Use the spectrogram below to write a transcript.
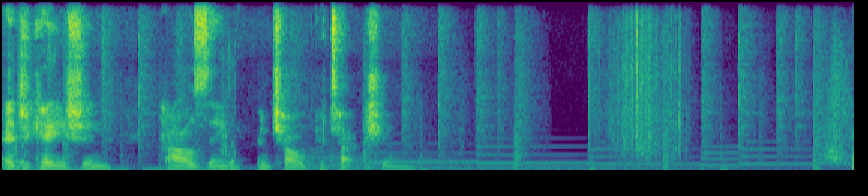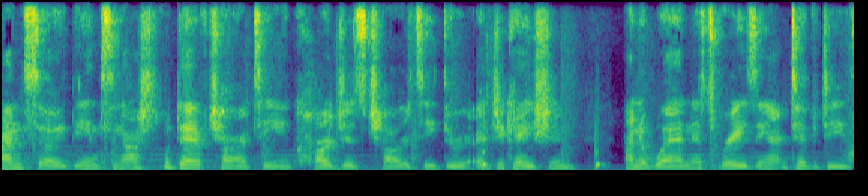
education, housing, and child protection. And so, the International Day of Charity encourages charity through education and awareness raising activities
